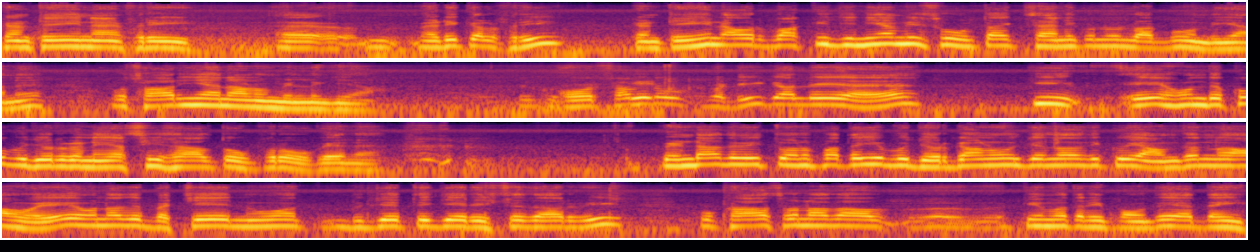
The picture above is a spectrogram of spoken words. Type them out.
ਕੰਟੀਨ ਹੈ ਫ੍ਰੀ ਮੈਡੀਕਲ ਫ੍ਰੀ ਕੰਟੀਨ ਔਰ ਬਾਕੀ ਜਿੰਨੀਆਂ ਵੀ ਸਹੂਲਤਾਂ ਇੱਕ ਸੈਨਿਕ ਨੂੰ ਲਾਗੂ ਹੁੰਦੀਆਂ ਨੇ ਉਹ ਸਾਰੀਆਂ ਇਹਨਾਂ ਨੂੰ ਮਿਲਣਗੀਆਂ ਔਰ ਸਭ ਤੋਂ ਵੱਡੀ ਗੱਲ ਇਹ ਹੈ ਕਿ ਇਹ ਹੁਣ ਦੇਖੋ ਬਜ਼ੁਰਗ ਨੇ 80 ਸਾਲ ਤੋਂ ਉੱਪਰ ਹੋ ਗਏ ਨੇ। ਪਿੰਡਾਂ ਦੇ ਵਿੱਚ ਤੁਹਾਨੂੰ ਪਤਾ ਹੀ ਹੈ ਬਜ਼ੁਰਗਾਂ ਨੂੰ ਜਿਨ੍ਹਾਂ ਦੀ ਕੋਈ ਆਮਦਨ ਨਾ ਹੋਏ ਉਹਨਾਂ ਦੇ ਬੱਚੇ ਨੂੰ ਦੂਜੇ ਤੀਜੇ ਰਿਸ਼ਤੇਦਾਰ ਵੀ ਕੋਈ ਖਾਸ ਉਹਨਾਂ ਦਾ ਕੀਮਤ ਨਹੀਂ ਪਾਉਂਦੇ ਐਦਾਂ ਹੀ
